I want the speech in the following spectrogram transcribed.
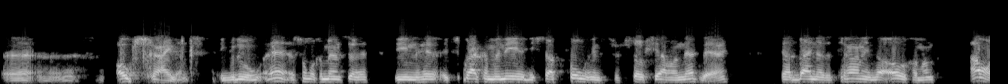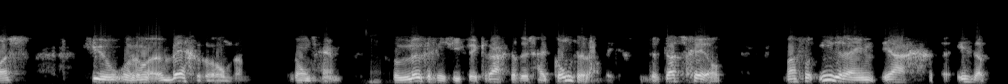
uh, ook schrijnend. Ik bedoel, hè, sommige mensen, die een heel, ik sprak een meneer die zat vol in het sociale netwerk had bijna de tranen in de ogen, want alles viel weg rond hem. Gelukkig is hij veerkrachtig, dus hij komt er wel weer. Dus dat scheelt. Maar voor iedereen ja, is dat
